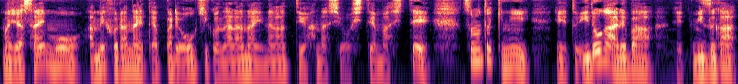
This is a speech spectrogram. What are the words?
まあ野菜も雨降らないとやっぱり大きくならないなっていう話をしてまして、その時に、えっ、ー、と、井戸があれば、えっ、と、水が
